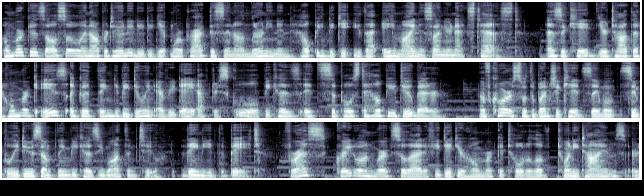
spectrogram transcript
Homework is also an opportunity to get more practice in on learning and helping to get you that A minus on your next test. As a kid, you're taught that homework is a good thing to be doing every day after school because it's supposed to help you do better. Of course, with a bunch of kids, they won't simply do something because you want them to. They need the bait. For us, grade 1 worked so that if you did your homework a total of 20 times or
